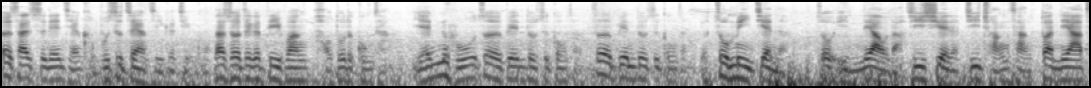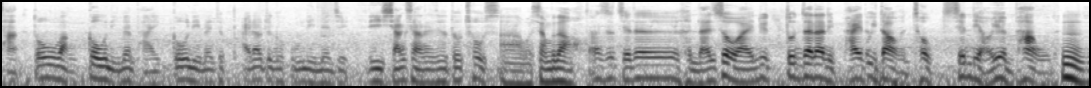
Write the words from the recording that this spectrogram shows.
二三十年前可不是这样子一个情况。那时候这个地方好多的工厂，沿湖这边都是工厂，这边都是工厂，有做蜜饯的，做饮料的，机械的，机床厂、锻压厂都往沟里面排，沟里面就排到这个湖里面去。你想想那些都臭死啊！我想不到，当时觉得很难受啊，因为蹲在那里拍，味道很臭，些鸟也很怕我的。嗯，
